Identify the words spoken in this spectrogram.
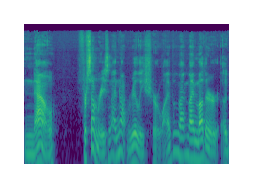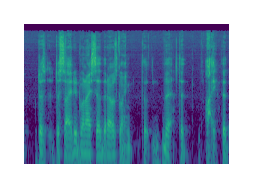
now, for some reason, I'm not really sure why, but my, my mother uh, de- decided when I said that I was going that that, that I that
